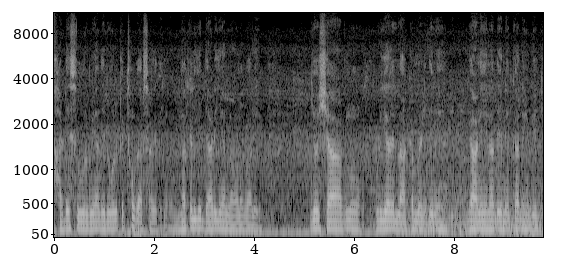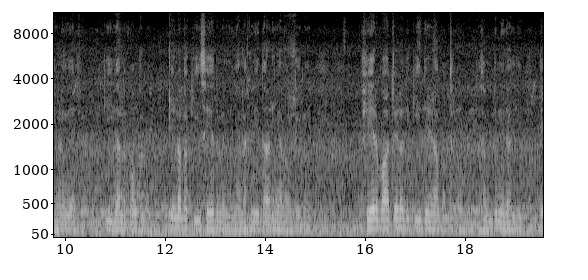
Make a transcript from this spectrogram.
ਸਾਡੇ ਸੂਰਮਿਆਂ ਦੇ ਰੋਲ ਕਿੱਥੋਂ ਕਰ ਸਕਦੇ ਨੇ? ਨਕਲੀ ਦਾੜੀਆਂ ਲਾਉਣ ਵਾਲੇ ਜੋ ਸ਼ਾਮ ਨੂੰ ਕੁੜੀਆਂ ਦੇ ਲੱਕ ਮਿਲਦੇ ਨੇ ਗਾਣੇ ਇਹਨਾਂ ਦੇ ਅਨੇਕਾਂ ਤੁਸੀਂ ਵੇਖੇ ਹੋਣਗੇ ਕੀ ਗੱਲ ਪਾਉਂਦੇ ਨੇ। ਇਹਨਾਂ ਤੋਂ ਕੀ ਸੇਧ ਮਿਲਣੀ ਹੈ ਨਕਲੀ ਦਾੜੀਆਂ ਲਾਉਂਦੇ ਨੇ। ਫਿਰ ਬਾਅਦ ਚ ਇਹਨਾਂ ਦੀ ਕੀ ਦੇਣਾ ਪੰਥ ਨੂੰ, ਤਾਂ ਸਮਝ ਨਹੀਂ ਲੱਗਦੀ। ਤੇ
